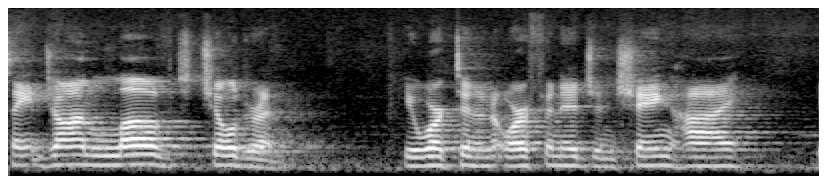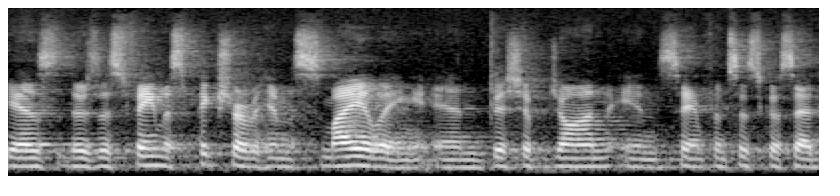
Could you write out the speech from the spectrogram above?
St. John loved children. He worked in an orphanage in Shanghai. Has, there's this famous picture of him smiling, and Bishop John in San Francisco said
